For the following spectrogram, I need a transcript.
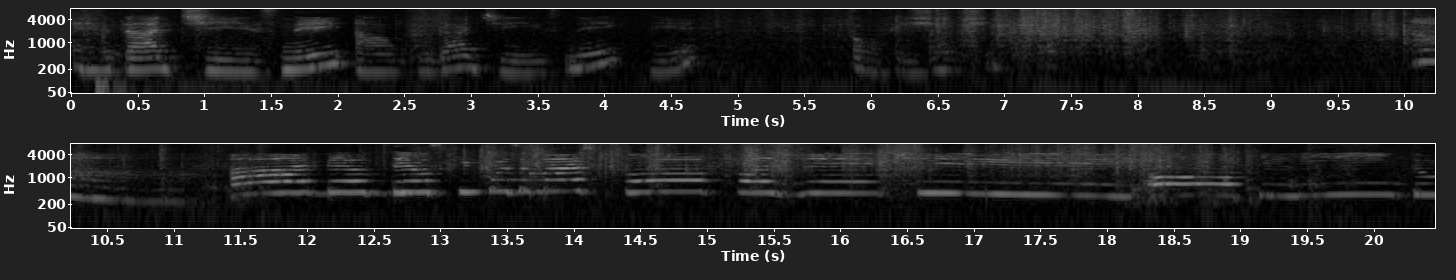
É da Disney. Algo da Disney, né? Vamos ver, gente. Ai, meu Deus, que coisa mais fofa, gente! Oh, que lindo!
